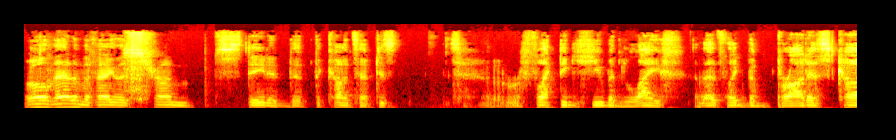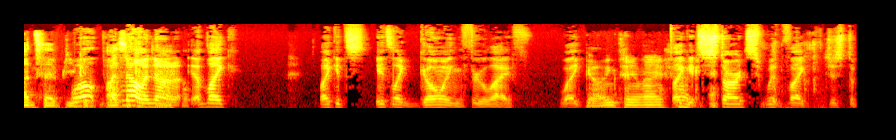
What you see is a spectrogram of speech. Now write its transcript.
Well, that and the fact that Sean stated that the concept is reflecting human life. And that's like the broadest concept you well could but possibly no no tackle. no like like it's it's like going through life like Going through life. like Okay. it starts with like just a,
